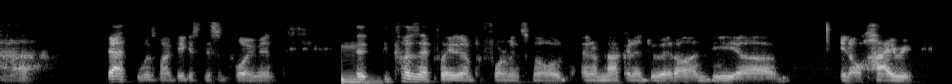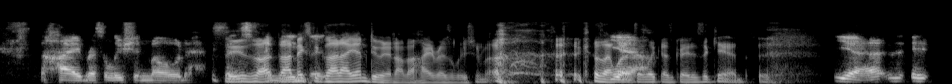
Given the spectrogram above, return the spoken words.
uh, that was my biggest disappointment Mm. It- because I played it on performance mode, and I'm not going to do it on the um, you know high high resolution mode. See, that, that makes me glad I am doing it on the high resolution mode because I want it to look as great as it can. yeah it,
